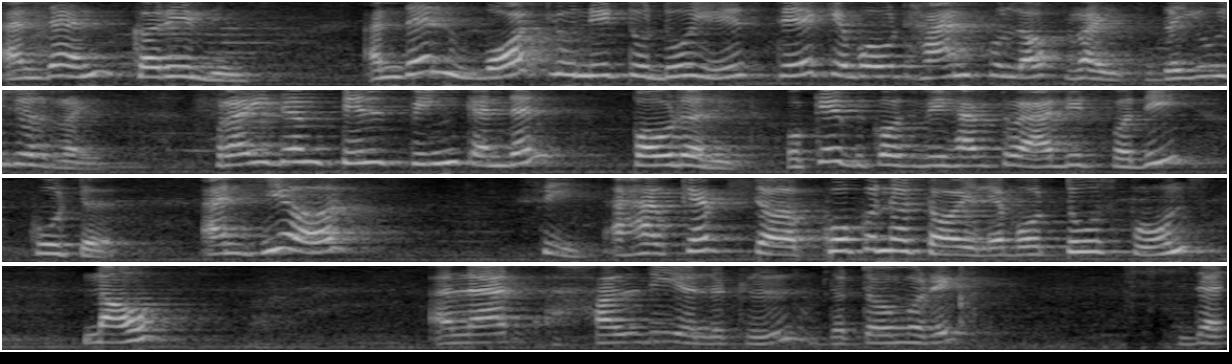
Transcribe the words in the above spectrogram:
and then curry leaves. And then what you need to do is take about handful of rice the usual rice. Fry them till pink and then powder it okay? Because we have to add it for the kootu and here see i have kept uh, coconut oil about 2 spoons. Now i'll add haldi a little the turmeric. Then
